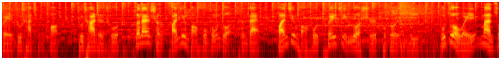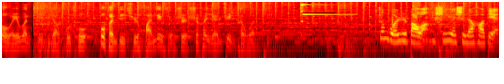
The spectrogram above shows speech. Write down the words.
馈督查情况。督查指出，河南省环境保护工作存在环境保护推进落实不够有力、不作为、慢作为问题比较突出，部分地区环境形势十分严峻等问题。中国日报网十一月十六号电，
